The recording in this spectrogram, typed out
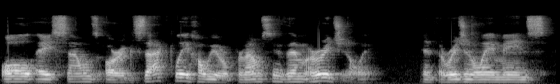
all A sounds are exactly how we were pronouncing them originally. And originally means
